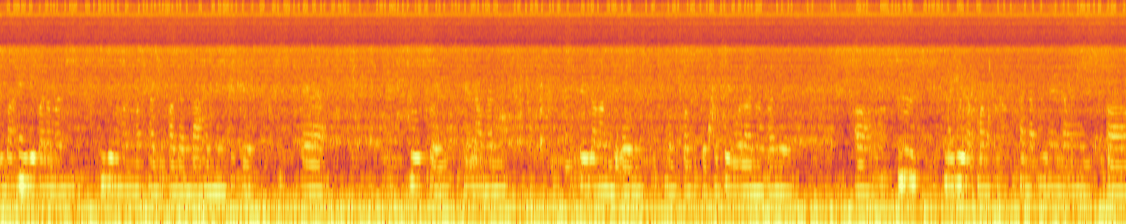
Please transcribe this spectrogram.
Diba? Hindi pa naman hindi naman masyado kagandahan yung ticket kaya no choice. Kailangan kailangan doon magpagupit kasi wala nang ano eh. Ah, mahirap maghanap ngayon ng ah,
